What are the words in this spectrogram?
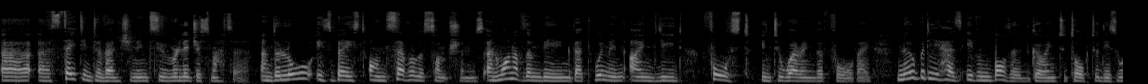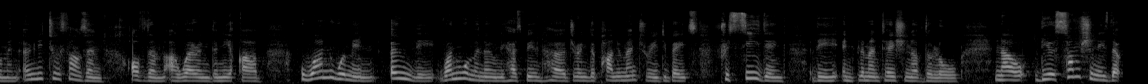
uh, state intervention into religious matter. And the law is based on several assumptions, and one of them being that women are indeed forced into wearing the full veil. Nobody has even bothered going to talk to these women. Only 2,000 of them are wearing the niqab. One woman only, one woman only has been heard during the parliamentary debates preceding the implementation of the law. Now, the assumption is that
